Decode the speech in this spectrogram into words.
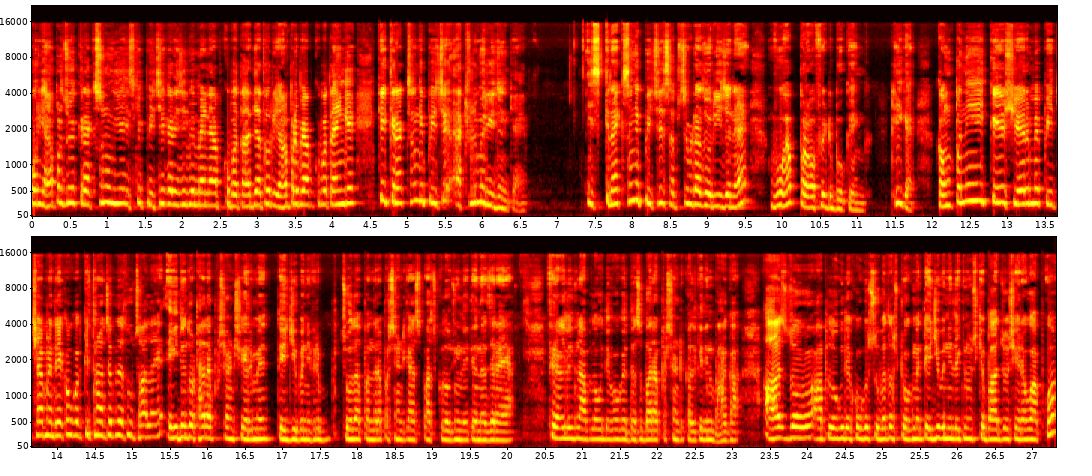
और यहाँ पर जो एक करेक्शन हुई है, इसके पीछे का रीजन भी मैंने आपको बता दिया था, और यहाँ पर भी आपको बताएँगे कि करेक्शन के पीछे एक्चुअली में रीजन क्या है। इस करेक्शन के पीछे सबसे बड़ा जो रीजन है, वो है प्रॉफिट बुकिंग ठीक है? कंपनी के शेयर में पीछे आपने देखा होगा कितना ज़बरदस्त उछाला है एक दिन तो अठारह परसेंट शेयर में तेज़ी बनी, फिर चौदह पंद्रह परसेंट के आसपास क्लोजिंग लेते नज़र आया। फिर अगले दिन आप लोग देखोगे दस बारह परसेंट कल के दिन भागा। आज जो आप लोग देखोगे, सुबह तो स्टॉक में तेज़ी बनी, लेकिन उसके बाद जो शेयर है वो आपको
